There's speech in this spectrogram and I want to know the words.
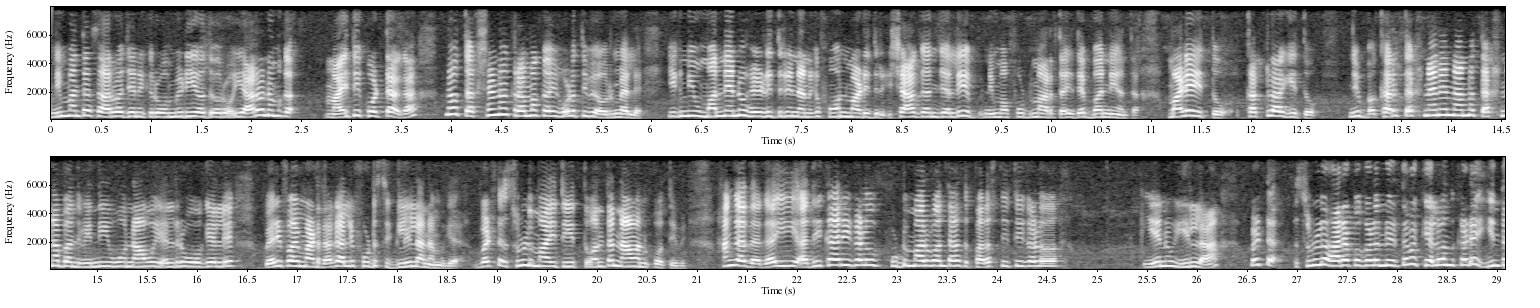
ನಿಮ್ಮಂಥ ಸಾರ್ವಜನಿಕರು, ಮೀಡಿಯಾದವರು ಯಾರೋ ನಮ್ಗೆ ಮಾಹಿತಿ ಕೊಟ್ಟಾಗ ನಾವು ತಕ್ಷಣ ಕ್ರಮ ಕೈಗೊಳ್ತೀವಿ ಅವ್ರ ಮೇಲೆ. ಈಗ ನೀವು ಮೊನ್ನೆನೂ ಹೇಳಿದ್ರಿ, ನನಗೆ ಫೋನ್ ಮಾಡಿದ್ರಿ ಶಾಗಂಜಲ್ಲಿ ನಿಮ್ಮ ಫುಡ್ ಮಾರ್ತಾ ಇದೆ, ಬನ್ನಿ ಅಂತ. ಮಳೆ ಇತ್ತು, ಕತ್ಲಾಗಿತ್ತು. ನೀವು ಬ ಕರೆದ ತಕ್ಷಣವೇ ನಾನು ತಕ್ಷಣ ಬಂದ್ವಿ. ನೀವು, ನಾವು ಎಲ್ಲರೂ ಹೋಗಿ ಅಲ್ಲಿ ವೆರಿಫೈ ಮಾಡಿದಾಗ ಅಲ್ಲಿ ಫುಡ್ ಸಿಗಲಿಲ್ಲ ನಮಗೆ. ಬಟ್ ಸುಳ್ಳು ಮಾಹಿತಿ ಇತ್ತು ಅಂತ ನಾವು ಅನ್ಕೋತೀವಿ. ಹಾಗಾದಾಗ ಈ ಅಧಿಕಾರಿಗಳು ಫುಡ್ ಮಾರುವಂಥ ಪರಿಸ್ಥಿತಿಗಳು ಏನೂ ಇಲ್ಲ. ಬಟ್ ಸುಳ್ಳು ಆರೋಪಗಳನ್ನು ಇರ್ತವೆ. ಕೆಲವೊಂದು ಕಡೆ ಇಂಥ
